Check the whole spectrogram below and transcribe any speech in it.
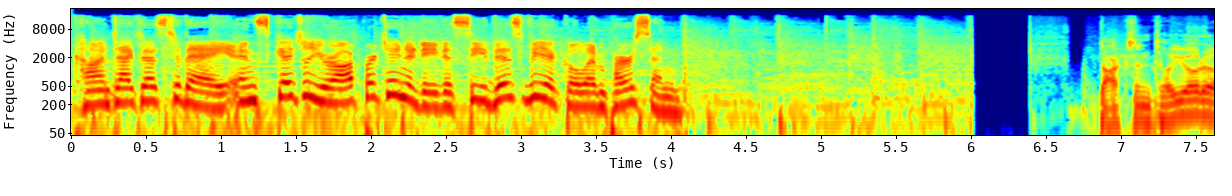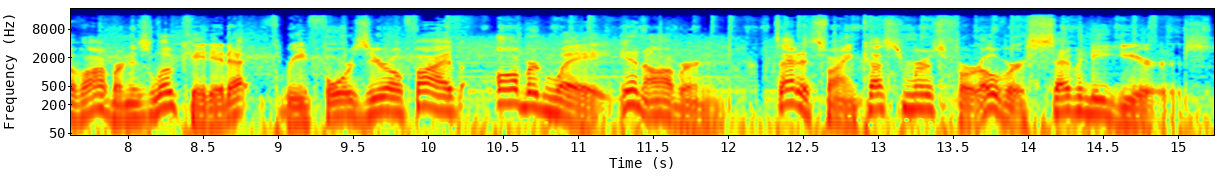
Contact us today and schedule your opportunity to see this vehicle in person. Doxon Toyota of Auburn is located at 3405 Auburn Way in Auburn, satisfying customers for over 70 years.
